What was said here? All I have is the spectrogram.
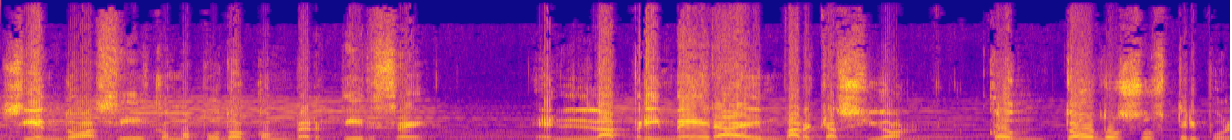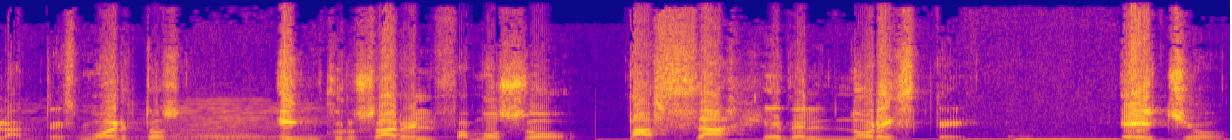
siendo así como pudo convertirse en la primera embarcación con todos sus tripulantes muertos en cruzar el famoso pasaje del noreste, hecho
